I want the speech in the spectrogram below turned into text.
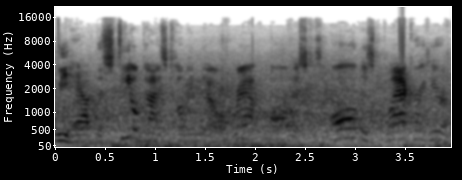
we have the steel guys coming now, wrap all this, because all this black right here and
